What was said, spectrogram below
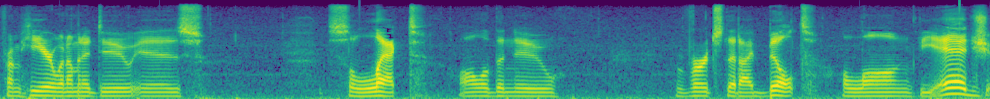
from here what I'm going to do is select all of the new verts that I built along the edge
